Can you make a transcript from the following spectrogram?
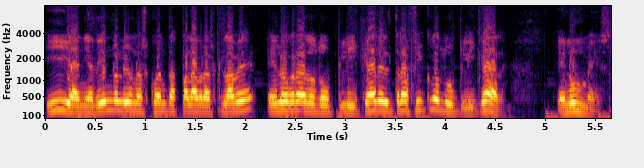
y añadiéndole unas cuantas palabras clave, he logrado duplicar el tráfico, duplicar en un mes.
